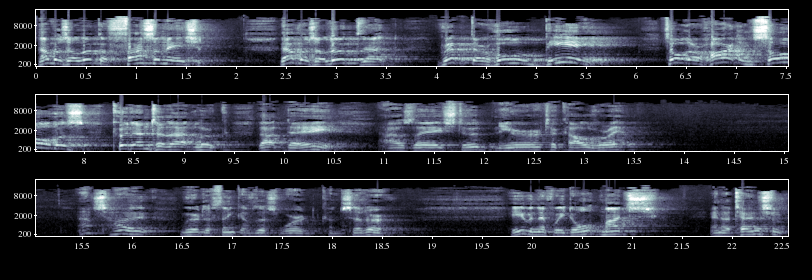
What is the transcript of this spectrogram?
That was a look of fascination. That was a look that gripped their whole being. So their heart and soul was put into that look that day as they stood near to Calvary. That's how we're to think of this word consider. Even if we don't match in attention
